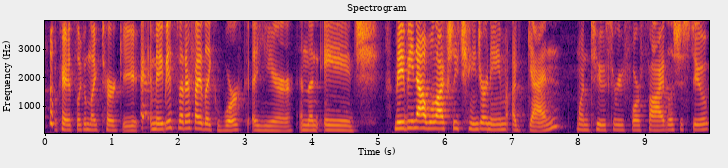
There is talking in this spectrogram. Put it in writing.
okay, it's looking like Turkey. Maybe it's better if I like work a year and then age Maybe now we'll actually change our name again. One, two, three, four, five. Let's just do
